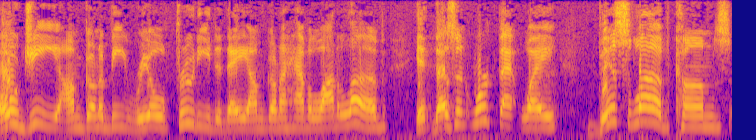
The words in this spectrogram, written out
oh gee, I'm going to be real fruity today. I'm going to have a lot of love. It doesn't work that way. This love comes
